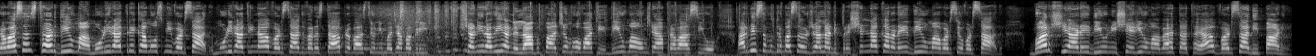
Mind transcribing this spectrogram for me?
પ્રવાસન સ્થળ દીવમાં મોડી રાત્રે કમોસમી વરસાદ. મોડી રાત્રિના વરસાદ વરસતા પ્રવાસીઓની મજા બગડી. શનિ, રવિ અને લાભ પાંચમ હોવાથી દીવમાં ઉમટ્યા પ્રવાસીઓ. અરબી સમુદ્રમાં સર્જાયેલા ડિપ્રેશનના કારણે દીવમાં વરસ્યો વરસાદ. ભર શિયાળે દીવની શેરીઓમાં વહેતા થયા વરસાદી પાણી.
